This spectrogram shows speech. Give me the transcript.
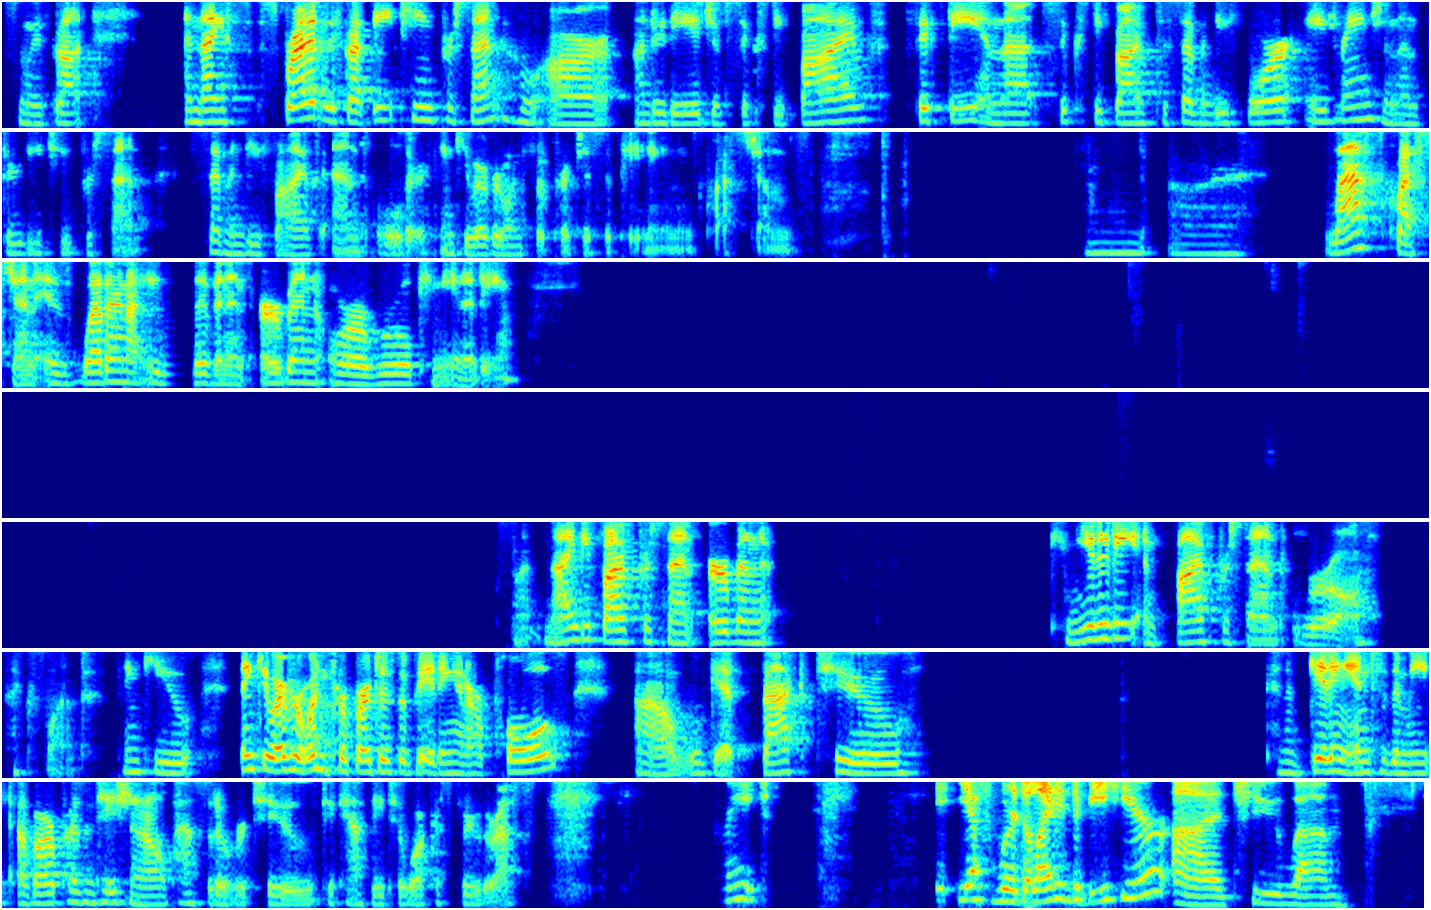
So we've got a nice spread. We've got 18% who are under the age of 65, 50 in that 65 to 74 age range, and then 32% 75 and older. Thank you everyone for participating in these questions. And our last question is whether or not you live in an urban or a rural community. 95% urban community and 5% rural. Excellent. Thank you. Thank you everyone for participating in our polls. Uh, we'll get back to kind of getting into the meat of our presentation and I'll pass it over to, to Kathy to walk us through the rest. Great. Yes, we're delighted to be here uh, to um,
